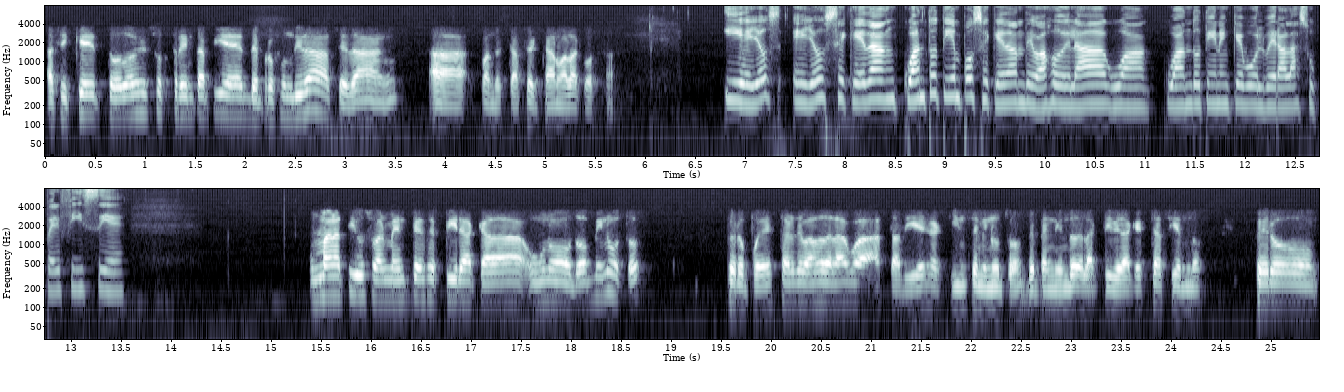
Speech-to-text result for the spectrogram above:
Así que todos esos 30 pies de profundidad se dan a, cuando está cercano a la costa. Y ellos, ellos se quedan, ¿cuánto tiempo se quedan debajo del agua? ¿Cuándo tienen que volver a la superficie? Un manatí usualmente respira cada uno o dos minutos, pero puede estar debajo del agua hasta 10 a 15 minutos, dependiendo de la actividad que esté haciendo. Pero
